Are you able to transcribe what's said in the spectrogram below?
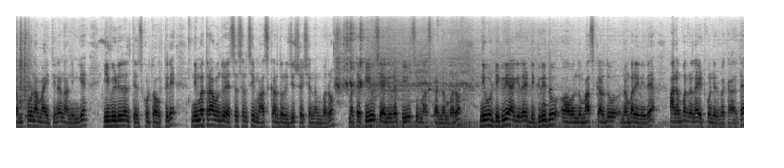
ಸಂಪೂರ್ಣ ಮಾಹಿತಿನ ನಾನು ನಿಮಗೆ ಈ ವಿಡಿಯೋದಲ್ಲಿ ತಿಳಿಸ್ಕೊಡ್ತಾ ಹೋಗ್ತೀನಿ. ನಿಮ್ಮ ಹತ್ರ ಒಂದು S S L C marks ಕಾರ್ಡ್ದು ರಿಜಿಸ್ಟ್ರೇಷನ್ ನಂಬರು ಮತ್ತು ಪಿ ಯು ಸಿ ಆಗಿದ್ರೆ P U C marks card number ನೀವು ಡಿಗ್ರಿ ಆಗಿದರೆ ಡಿಗ್ರಿದು ಒಂದು ಮಾರ್ಕ್ಸ್ ಕಾರ್ಡ್ದು ನಂಬರ್ ಏನಿದೆ, ಆ ನಂಬರ್ನೆಲ್ಲ ಇಟ್ಕೊಂಡಿರ್ಬೇಕಾಗತ್ತೆ.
